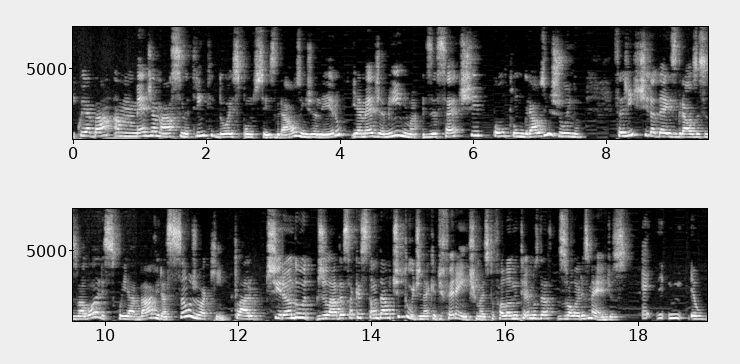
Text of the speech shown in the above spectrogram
E Cuiabá, a média máxima é 32,6 graus em janeiro e a média mínima é 17,1 graus em junho. Se a gente tira 10 graus desses valores, Cuiabá vira São Joaquim. Claro, tirando de lado essa questão da altitude, né, que é diferente, mas estou falando em termos da, dos valores médios. É, eu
